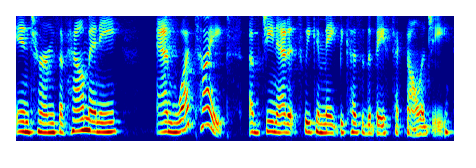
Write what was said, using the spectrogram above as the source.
in terms of how many and what types of gene edits we can make because of the base technology.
